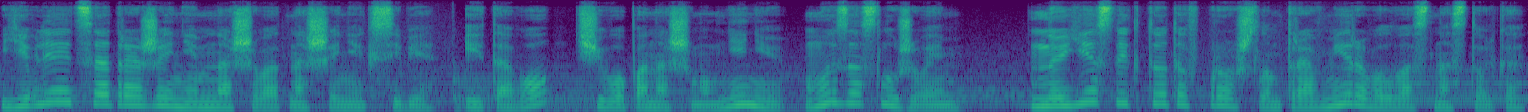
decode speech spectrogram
является отражением нашего отношения к себе и того, чего, по нашему мнению, мы заслуживаем. Но если кто-то в прошлом травмировал вас настолько,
